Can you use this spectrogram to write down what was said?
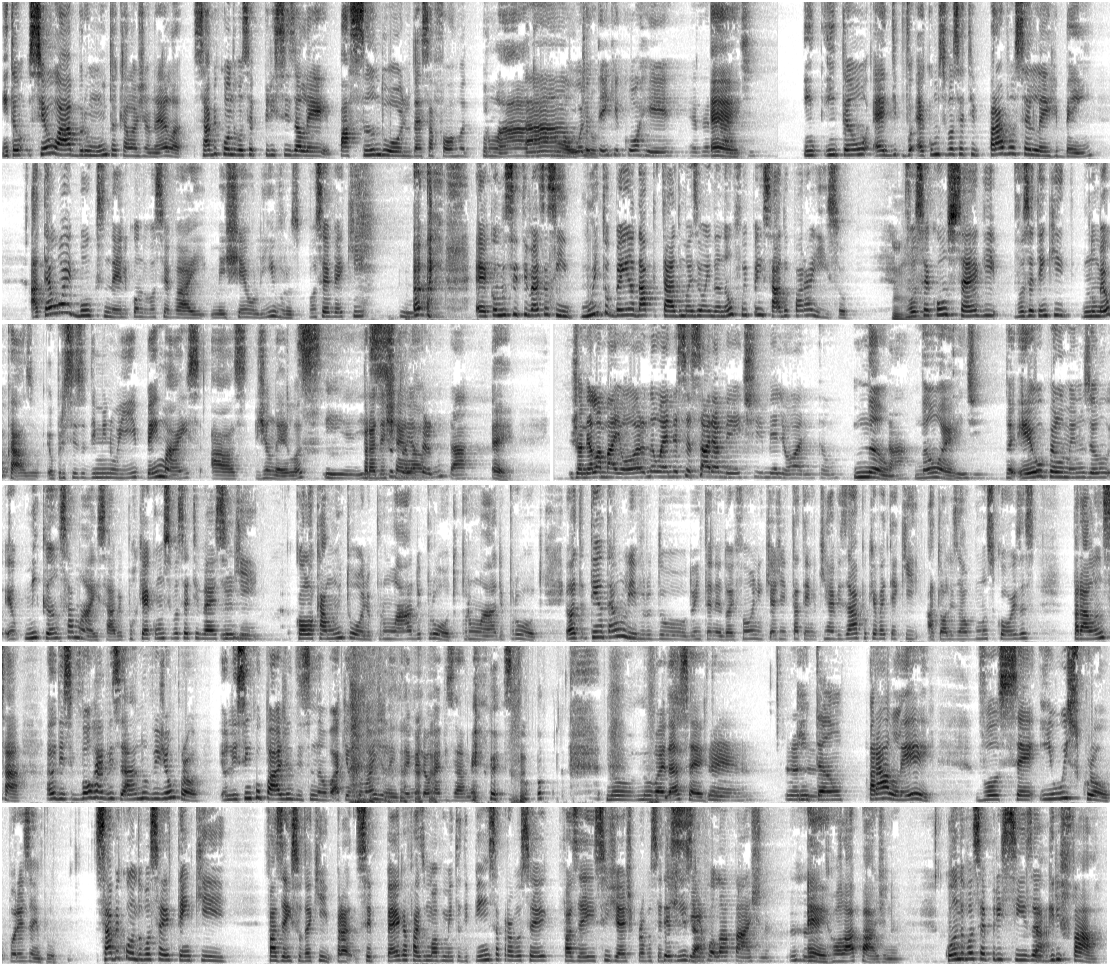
Então, se eu abro muito aquela janela, sabe quando você precisa ler passando o olho dessa forma por um lado, Ah, pro o outro? olho tem que correr, é verdade. En- Então, é, de- é como se você, para você ler bem, até o iBooks nele, quando você vai mexer os livros, você vê que é como se tivesse assim, muito bem adaptado, mas eu ainda não fui pensado para isso. Uhum. Você consegue, você tem que, no meu caso, eu preciso diminuir bem mais as janelas. Isso deixar que eu ia ela- perguntar. É. Janela maior não é necessariamente melhor, então. Não, Tá. não é. Entendi. Eu, pelo menos, eu, eu me cansa mais, sabe? Porque é como se você tivesse Uhum. que colocar muito olho para um lado e para o outro, para um lado e para o outro. Eu tem até um livro do, do internet do iPhone que a gente tá tendo que revisar porque vai ter que atualizar algumas coisas para lançar. Aí eu disse, vou revisar no Vision Pro. Eu li cinco páginas e disse, não, aqui eu tô mais lenta, é melhor revisar mesmo. não, não vai dar certo. É. Uhum. Então, para ler, você. E o scroll, por exemplo. Sabe quando você tem que fazer isso daqui? Pra, você pega, faz um movimento de pinça para você fazer esse gesto para você Descer, deslizar. rolar a página. Uhum. É, rolar a página. Quando você precisa Tá. grifar,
